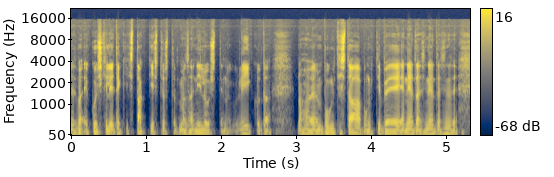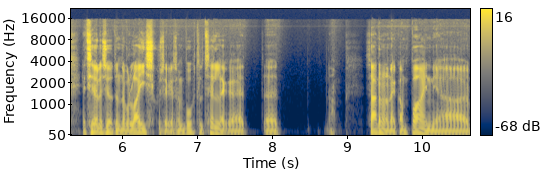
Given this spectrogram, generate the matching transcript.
et kuskil ei tekiks takistust, et ma saan ilusti nagu liikuda noh, punktist A punkti B ja nii edasi, nii edasi, nii edasi. et see ei ole seotud nagu laiskusega, see on puhtalt sellega, et noh, sarnane kampaania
